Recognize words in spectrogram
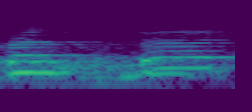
Christ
